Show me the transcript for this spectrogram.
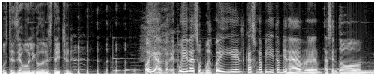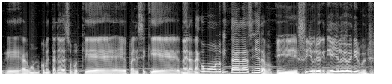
Usted es diabólico, Don Station. Oiga, eh, puede darse un vuelco ahí el caso Campillay también, ¿ah? Eh, haciendo eh, algún comentario de eso porque eh, parece que no era nada como lo pintaba la señora. eh, sí, yo creo que ni ella lo a venir, weón.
